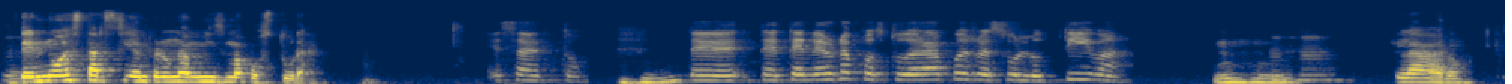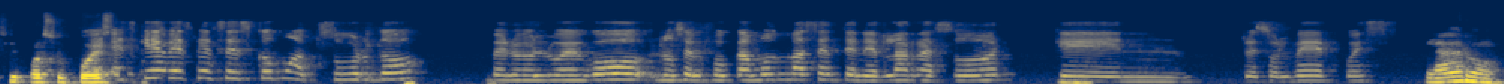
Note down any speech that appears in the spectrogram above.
De no estar siempre en una misma postura. Exacto. de, tener una postura pues resolutiva. Claro, sí, por supuesto. Es que a veces es como absurdo, pero luego nos enfocamos más en tener la razón que en resolver, pues. Claro.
